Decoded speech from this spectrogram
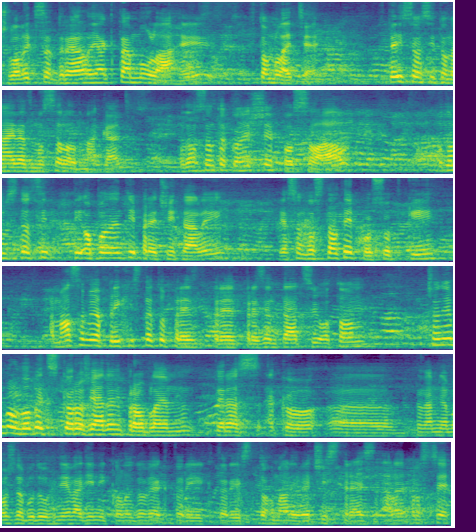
človek sa drel jak tá mula, hej, v tom lete. Vtedy som si to najviac musel odmakať. Potom som to konečne poslal. Potom si to si tí oponenti prečítali. Ja som dostal tie posudky a mal som iba prichystať tú pre, pre, prezentáciu o tom, čo nebol vôbec skoro žiaden problém. Teraz ako e, na mňa možno budú hnevať iní kolegovia, ktorí, ktorí z toho mali väčší stres, ale proste,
